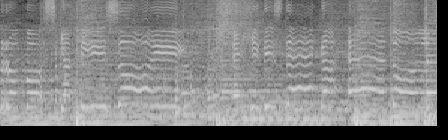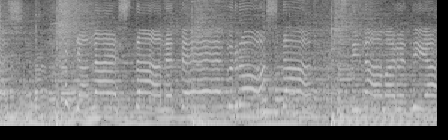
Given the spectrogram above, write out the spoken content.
άνθρωπος για τη ζωή. Έχει τις δέκα έντολες για να αισθάνεται μπροστά στην αμαρτία.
